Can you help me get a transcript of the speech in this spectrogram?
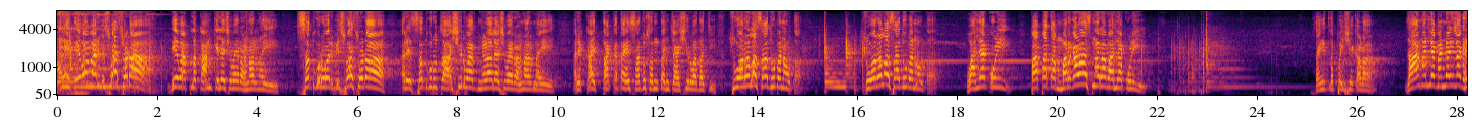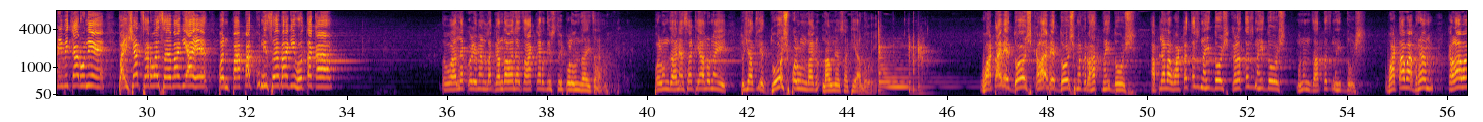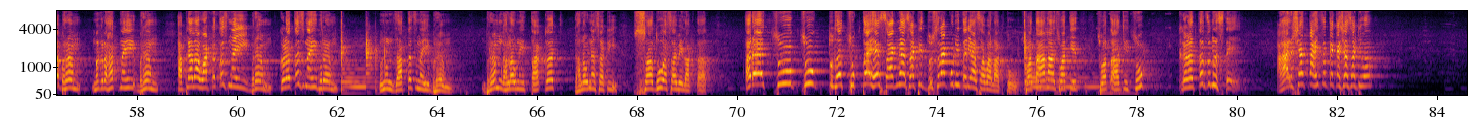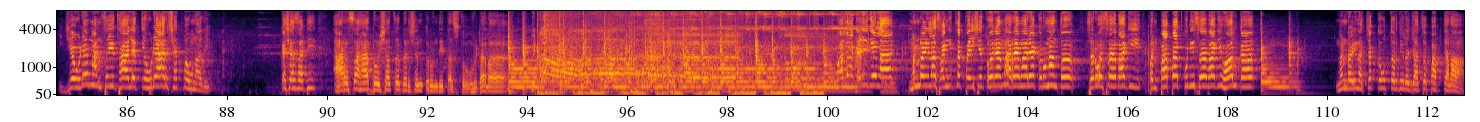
अरे देवावर विश्वास सोडा. देव आपलं काम केल्याशिवाय राहणार नाही. सद्गुरूवर विश्वास सोडा. अरे सद्गुरूचा आशीर्वाद मिळाल्याशिवाय राहणार नाही. अरे काय ताकद आहे साधू संतांच्या आशीर्वादाची? चोराला साधू बनवतात. चोराला साधू बनवतात. वाल्या कोळी पापाचा मरगाळा असणारा वाल्या कोळी. सांगितलं पैसे काढा. जा म्हणले मंडळीला घरी विचारू नये. पैशात सर्व सहभागी आहेत पण पापात कुणी सहभागी होतं का? तो वाल्या कोळी म्हणला गंधावाल्याचा आकार दिसतोय पळून जायचा. पळून जाण्यासाठी आलो नाही तुझ्यातले दोष पळून लाग लावण्यासाठी आलोय. वाटावे दोष कळावे दोष मग राहत नाही दोष. आपल्याला वाटतच नाही दोष कळतच नाही दोष म्हणून जातच नाही दोष. वाटावा भ्रम कळावा भ्रम. मग राहत नाही भ्रम. आपल्याला वाटतच नाही भ्रम. कळतच नाही भ्रम. म्हणून जातच नाही भ्रम. भ्रम घालवणे ताकद घालवण्यासाठी साधू असावे लागतात. अरे चूक चूक तुझं चुकतंय हे सांगण्यासाठी दुसरा कोणीतरी असावा लागतो. स्वतःला स्वतः स्वतःची चूक कळतच नसते. आरशात पाहायचं ते कशासाठी हो? जेवढे माणसं इथं आले तेवढे आरशात पाहून आले. कशासाठी? आरसा हा दोषाचं दर्शन करून देत असतो. विठाला वाला घरी गेला. मंडळीला सांगितलं पैसे चोऱ्या माऱ्या माऱ्या करून आणतो. सर्व सहभागी. पण पापात कुणी सहभागी व्हाल का? मंडळीनं चक्क उत्तर दिलं ज्याचं पाप त्याला.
